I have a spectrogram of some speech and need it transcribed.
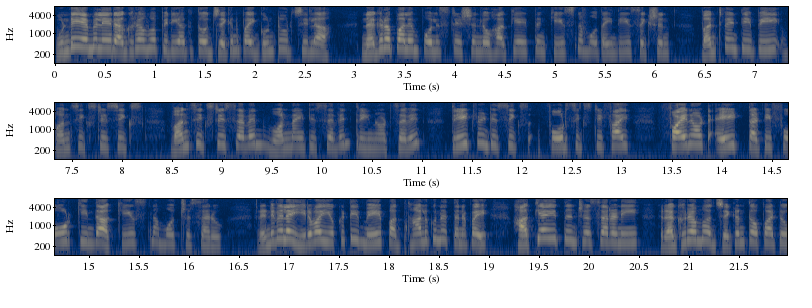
ఉండే ఎమ్మెల్యే రఘురామ ఫిర్యాదుతో జగన్పై గుంటూరు జిల్లా నగరపాలెం పోలీస్ స్టేషన్లో హత్యాయత్నం కేసు నమోదైంది. Section one twenty B one sixty six one sixty seven one ninety seven three nought seven three twenty six four sixty five five nought eight thirty four కింద కేసు నమోదు చేశారు. రెండు వేల ఇరవై ఒకటి మే పద్నాలుగున తనపై హత్యాయత్నం చేశారని రఘురామ జగన్తో పాటు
